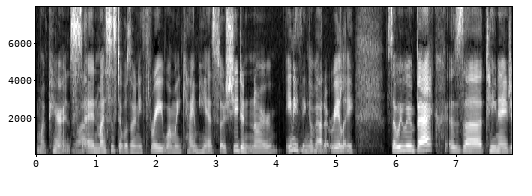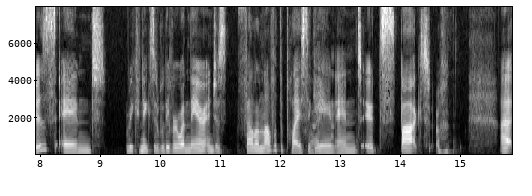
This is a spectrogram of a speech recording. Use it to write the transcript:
my parents. Right. And my sister was only three when we came here, so she didn't know anything about it really. So we went back as uh, teenagers and reconnected with everyone there, and just fell in love with the place again. And it sparked. Uh,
